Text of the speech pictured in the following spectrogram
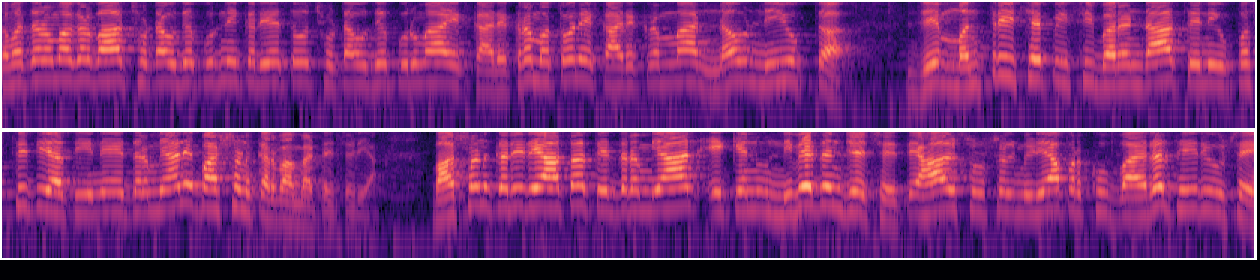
સમાચારોમાં આગળ વાત. છોટાઉદેપુરની કરીએ તો છોટાઉદેપુરમાં એક કાર્યક્રમ હતો અને કાર્યક્રમમાં નવનિયુક્ત જે મંત્રી છે પીસી બરંડા તેની ઉપસ્થિતિ હતી ને એ દરમિયાન ભાષણ કરવા માટે ચડ્યા. ભાષણ કરી રહ્યા હતા. તે દરમિયાન એક એનું નિવેદન જે છે તે હાલ સોશિયલ મીડિયા પર ખૂબ વાયરલ થઈ રહ્યું છે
